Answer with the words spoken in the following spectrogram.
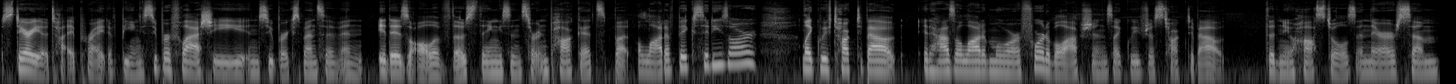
stereotype, right, of being super flashy and super expensive, and it is all of those things in certain pockets. But a lot of big cities are, like we've talked about, it has a lot of more affordable options. Like we've just talked about the new hostels, and there are some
